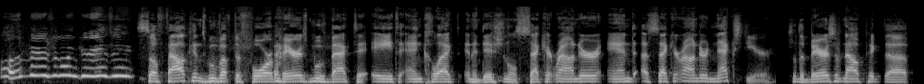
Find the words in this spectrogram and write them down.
oh, the Bears are going crazy. So Falcons move up to four, Bears move back to eight, and collect an additional second rounder and a second rounder next year. So the Bears have now picked up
